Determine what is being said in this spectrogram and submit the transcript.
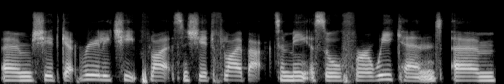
Um, she'd get really cheap flights and she'd fly back to meet us all for a weekend. Um,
